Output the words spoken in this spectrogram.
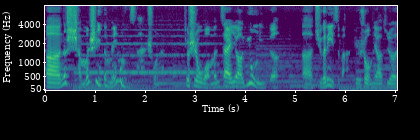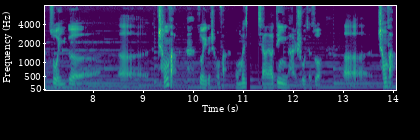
呃，那什么是一个没有名字的函数呢？就是我们在要用一个，呃，举个例子吧，比如说我们要做做一个，呃，乘法。做一个乘法，我们想要定义函数叫做呃乘法，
